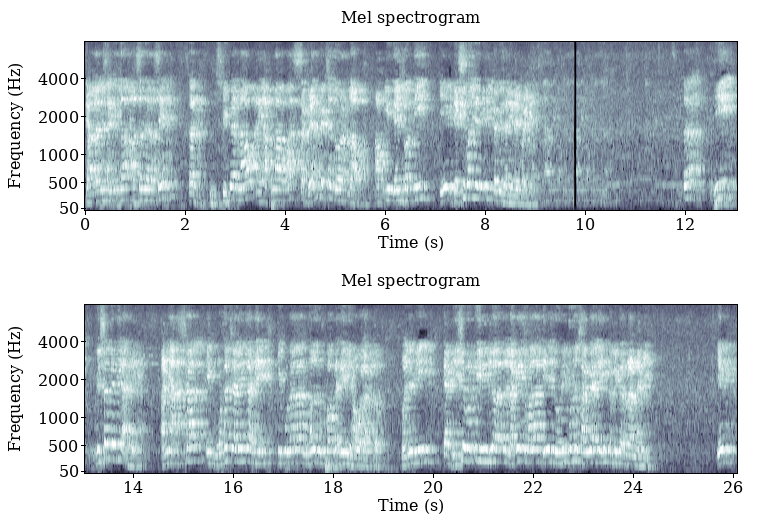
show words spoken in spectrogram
त्याला मी सांगितलं असं जर असेल तर स्पीकर लाव आणि आपला आवाज सगळ्यांपेक्षा जोरात लाव. आपली देशभक्ती एक डेसिबलने देखील कमी झाली नाही पाहिजे. तर ही विसंगती आहे. आणि आजकाल एक मोठं चॅलेंज आहे की कुणाला न दुखवता हे लिहावं लागतं. म्हणजे मी त्या डीजे वरती लिहिलं तर लगेच मला देशद्रोही म्हणून सांगायलाही कमी करणार नाही. एक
